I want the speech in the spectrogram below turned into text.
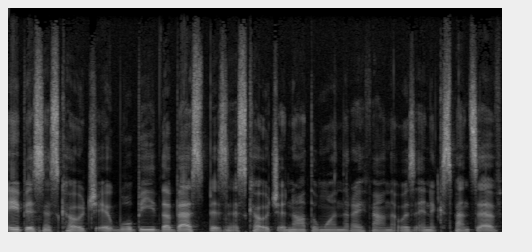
a business coach, it will be the best business coach and not the one that I found that was inexpensive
